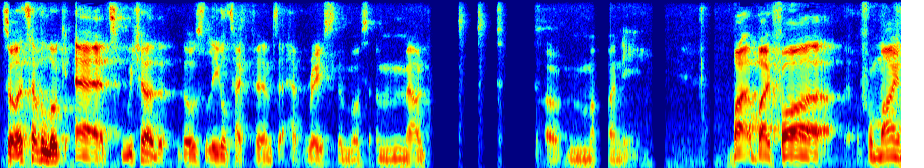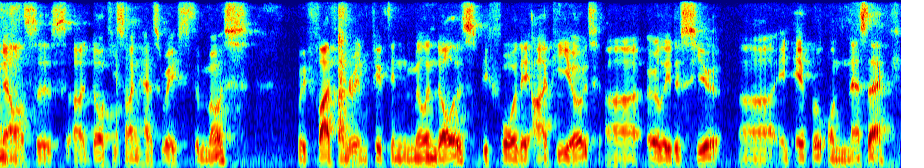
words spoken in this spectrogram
So let's have a look at which are the, those legal tech firms that have raised the most amount of money. By, by far, from my analysis, uh, DocuSign has raised the most with $515 million before they IPO'd uh, early this year uh, in April on NASDAQ.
